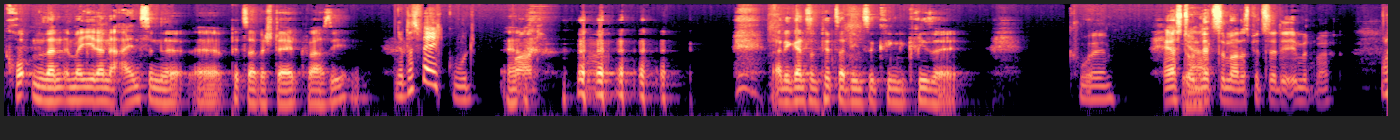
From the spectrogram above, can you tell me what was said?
Gruppen dann immer jeder eine einzelne äh, Pizza bestellt quasi. Ja, das wäre echt gut. Smart. Ja, die ganzen Pizzadienste kriegen die Krise, ey. Cool. Erste Ja. und letzte Mal, dass Pizza.de mitmacht.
